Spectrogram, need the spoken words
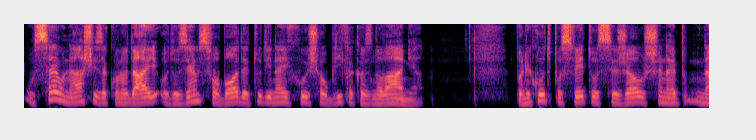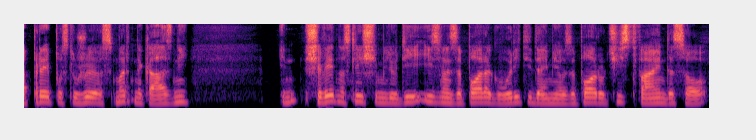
vse v naši zakonodaji oduzem svobode tudi najhujša oblika kaznovanja. Ponekod po svetu se žal še naprej poslužujejo smrtne kazni, in še vedno slišim ljudi izven zapora govoriti, da jim je v zaporu čist fajn, da so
